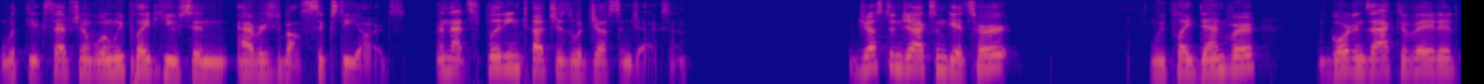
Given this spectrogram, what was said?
with the exception of when we played Houston, averaged about 60 yards, and that's splitting touches with Justin Jackson. Justin Jackson gets hurt. We play Denver. Gordon's activated.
